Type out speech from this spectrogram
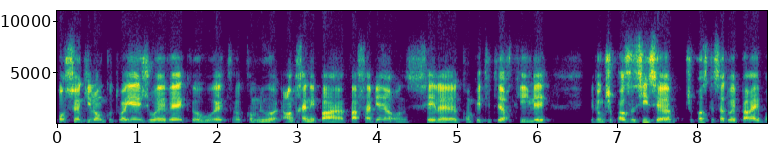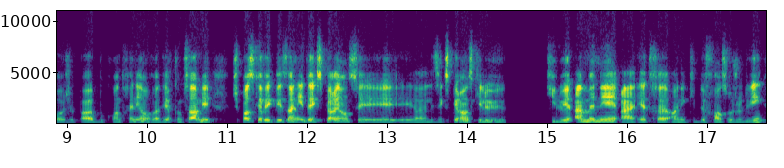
pour ceux qui l'ont côtoyé, jouer avec ou être comme nous, entraîné par, par Fabien, on sait le compétiteur qu'il est. Et donc, je pense aussi, je pense que ça doit être pareil. Bon, je n'ai pas beaucoup entraîné, on va dire comme ça, mais je pense qu'avec les années d'expérience et, euh, les expériences qu'il a eues, qui lui a amené à être en équipe de France aujourd'hui,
